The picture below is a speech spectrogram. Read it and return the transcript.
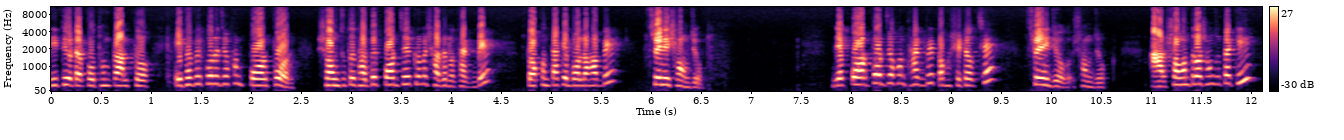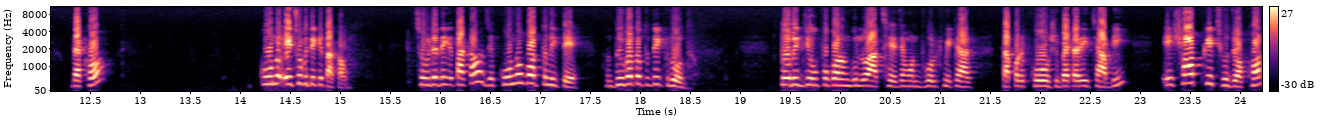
দ্বিতীয়টা প্রথম প্রান্ত, এভাবে করে যখন পরপর সংযুক্ত থাকবে, পর্যায়ক্রমে সাজানো থাকবে, তখন তাকে বলা হবে শ্রেণি সংযোগ। যে পরপর যখন থাকবে, তখন সেটা হচ্ছে শ্রেণি সংযোগ। আর সমান্তরাল সংযোগটা কি? দেখো, কোন, এই ছবি দিকে তাকাও। ছবিটার দিকে তাকাও যে কোনো বর্তনীতে দুই বা ততোধিক রোধ, তড়িৎ যে উপকরণগুলো আছে, যেমন ভোল্টমিটার, তারপরে কোষ, ব্যাটারি, চাবি, এই সব কিছু যখন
